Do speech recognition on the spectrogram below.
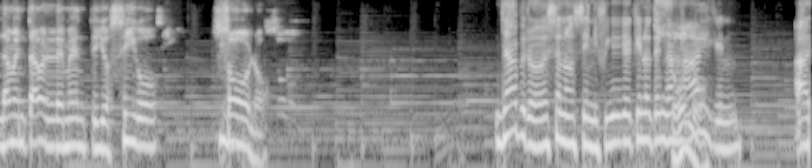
lamentablemente yo sigo solo. Ya, pero eso no significa que no tengas Solo. a alguien. A-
